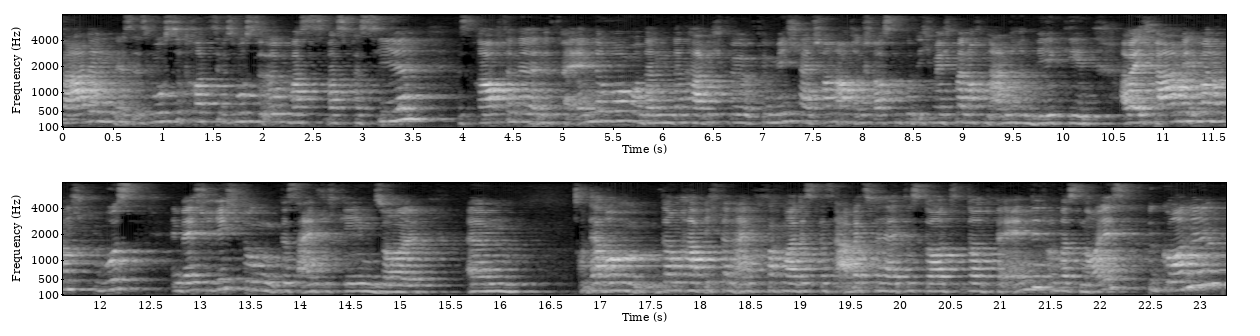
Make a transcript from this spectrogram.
war dann, es, es musste trotzdem, es musste irgendwas was passieren. Es brauchte eine, eine Veränderung und dann, dann habe ich für, für mich halt schon auch entschlossen, gut, ich möchte mal noch einen anderen Weg gehen. Aber ich war mir immer noch nicht bewusst, in welche Richtung das eigentlich gehen soll. Ähm, darum, darum habe ich dann einfach mal das, das Arbeitsverhältnis dort, dort beendet und was Neues begonnen.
